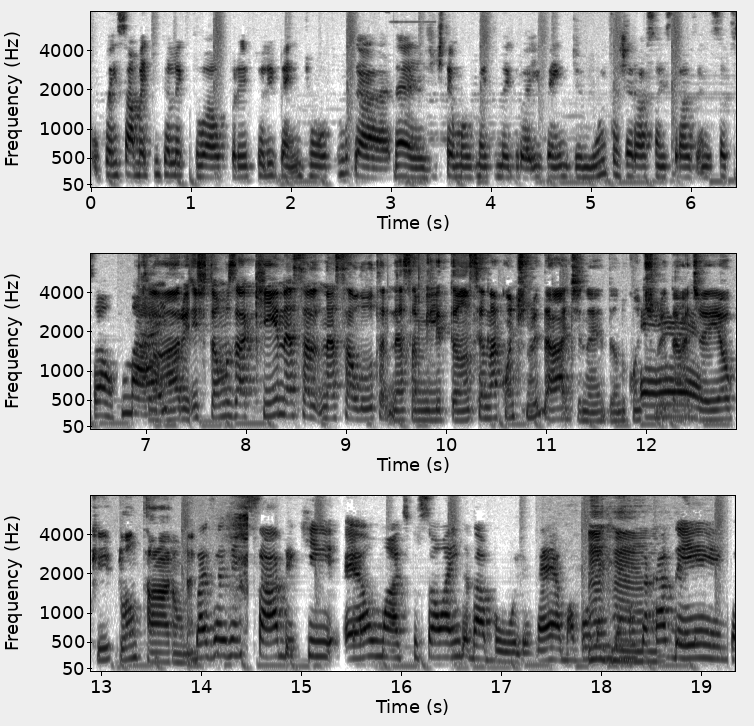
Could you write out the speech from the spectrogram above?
o pensamento intelectual preto, ele vem de um outro lugar, né? A gente tem um movimento negro aí, vem de muitas gerações trazendo essa discussão, mas... Claro, estamos aqui nessa, nessa luta, nessa militância na continuidade, né? Dando continuidade continuidade é, aí é o que plantaram, né? Mas a gente sabe que é uma discussão ainda da bolha, né? É uma bolha uhum. ainda muito acadêmica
